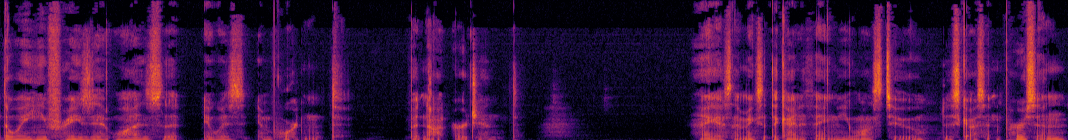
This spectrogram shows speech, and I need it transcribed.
the way he phrased it was that it was important, but not urgent. I guess that makes it the kind of thing he wants to discuss in person,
